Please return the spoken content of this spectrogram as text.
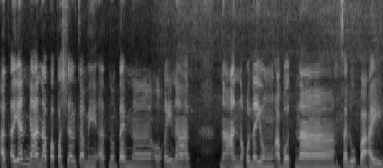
At ayan nga, napapasyal kami at nung time na okay na at na ano ko na yung about na sa lupa ay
